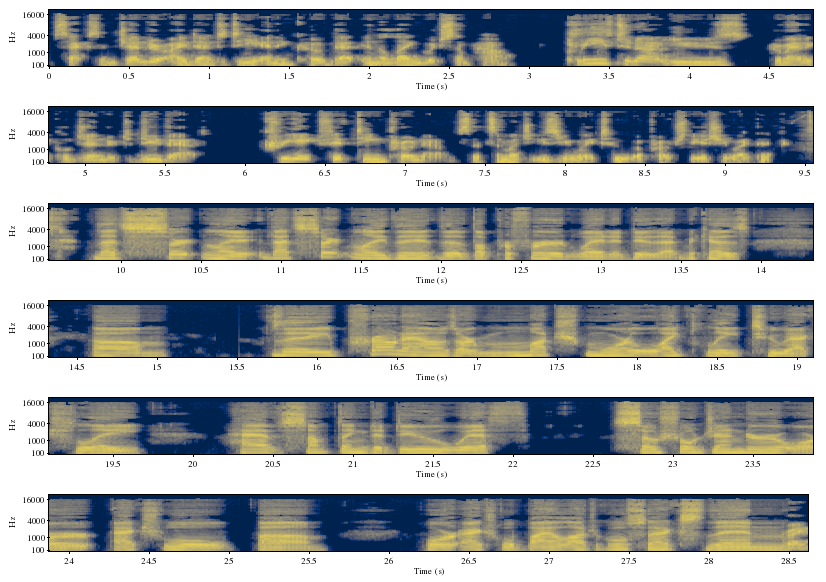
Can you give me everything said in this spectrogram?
sex and gender identity and encode that in the language somehow. Please do not use grammatical gender to do that. Create 15 pronouns. That's a much easier way to approach the issue, I think. That's certainly that's certainly the, the, the preferred way to do that because um, the pronouns are much more likely to actually have something to do with social gender or actual um, or actual biological sex than Right.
